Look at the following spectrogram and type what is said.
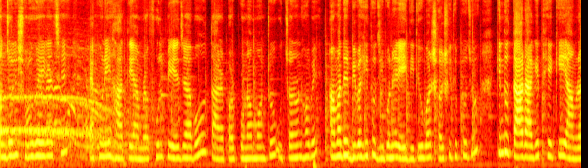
অঞ্জলি শুরু হয়ে গেছে। এখন এই হাতে আমরা ফুল পেয়ে যাব। তারপর প্রণাম মন্ত্র উচ্চারণ হবে। আমাদের বিবাহিত জীবনের এই দ্বিতীয়বার সরস্বতী পুজো, কিন্তু তার আগে থেকেই আমরা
